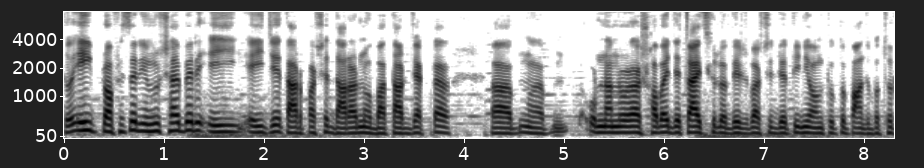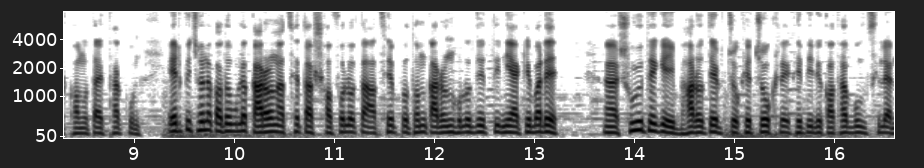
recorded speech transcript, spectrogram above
তো এই প্রফেসর ইউনু সাহেবের এই এই যে তার পাশে দাঁড়ানো বা তার যে একটা অন্যান্যরা সবাই যে চাইছিল দেশবাসী যে তিনি অন্তত পাঁচ বছর ক্ষমতায় থাকুন, এর পিছনে কতগুলো কারণ আছে, তার সফলতা আছে। প্রথম কারণ হলো যে তিনি একেবারে শুরু থেকেই ভারতের চোখে চোখ রেখে তিনি কথা বলছিলেন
